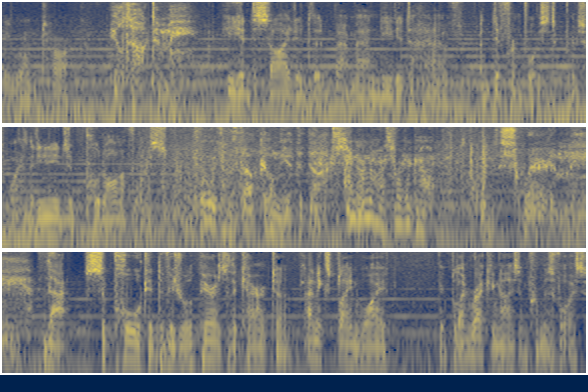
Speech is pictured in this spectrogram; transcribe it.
He won't talk. He'll talk to me. He had decided that Batman needed to have a different voice to Bruce Wayne, that he needed to put on a voice. What was with Falcone at the docks? I don't know, I swear to God. Swear to me. That supported the visual appearance of the character and explained why people don't recognize him from his voice.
